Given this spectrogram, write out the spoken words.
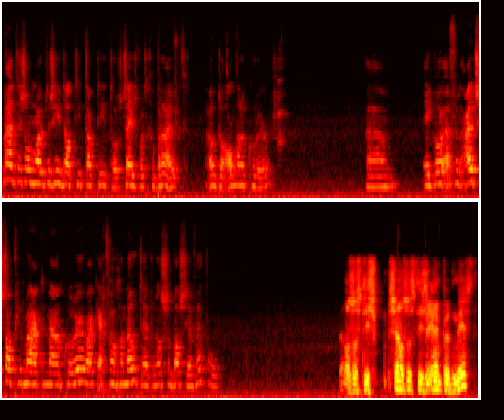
Maar het is wel mooi om te zien dat die tactiek nog steeds wordt gebruikt. Ook door andere coureurs. Ehm, ik wil even een uitstapje maken naar een coureur waar ik echt van genoten heb. En dat is Sebastian Vettel. Zelfs als die, zelfs als die zijn rempunt mist,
